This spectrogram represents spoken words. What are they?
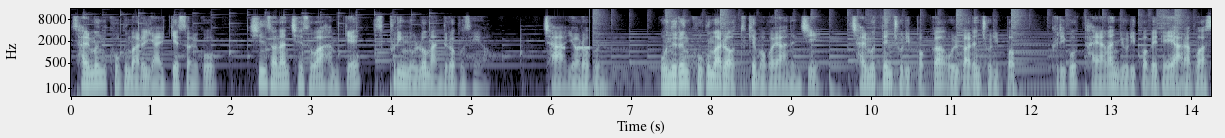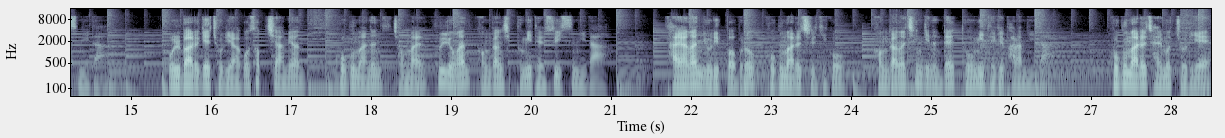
삶은 고구마를 얇게 썰고 신선한 채소와 함께 스프링롤로 만들어 보세요. 자, 여러분. 오늘은 고구마를 어떻게 먹어야 하는지 잘못된 조리법과 올바른 조리법, 그리고 다양한 요리법에 대해 알아보았습니다. 올바르게 조리하고 섭취하면 고구마는 정말 훌륭한 건강식품이 될 수 있습니다. 다양한 요리법으로 고구마를 즐기고 건강을 챙기는 데 도움이 되길 바랍니다. 고구마를 잘못 조리해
